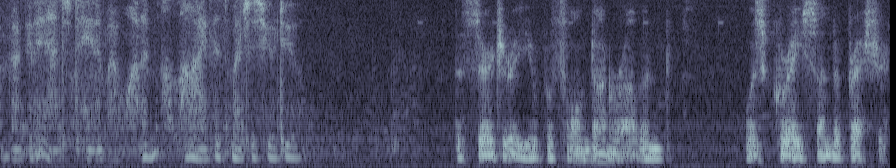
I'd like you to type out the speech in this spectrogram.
I'm not going to agitate him. I want him alive as much as you do. The surgery you performed on Robin was grace under pressure.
